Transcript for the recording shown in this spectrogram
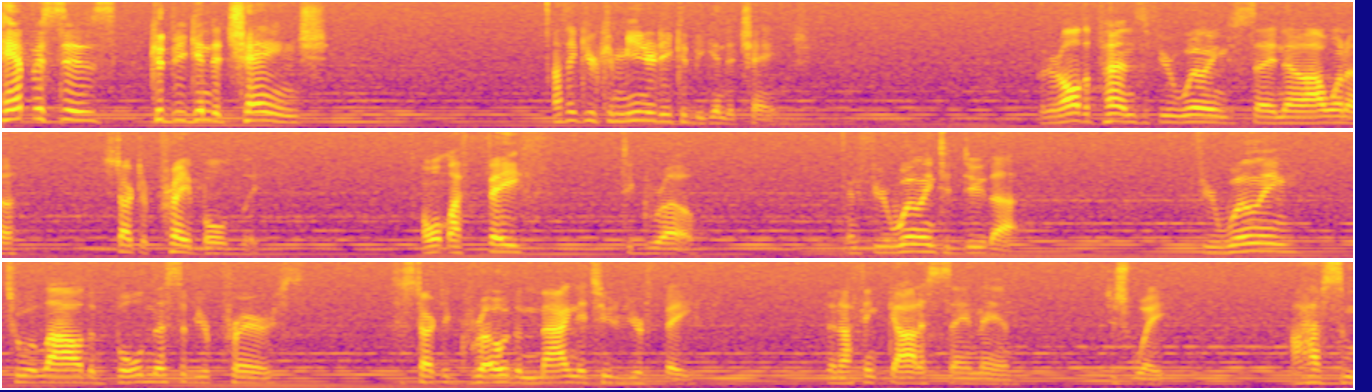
campuses could begin to change. I think your community could begin to change. But it all depends if you're willing to say, No, I want to start to pray boldly. I want my faith to grow. And if you're willing to do that, willing to allow the boldness of your prayers to start to grow the magnitude of your faith, then I think God is saying, Man, just wait. I have some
